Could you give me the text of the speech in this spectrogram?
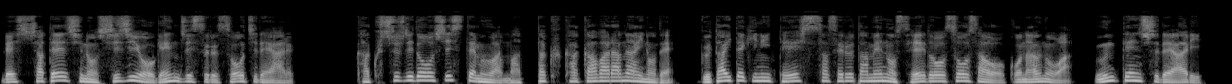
列車停止の指示を現示する装置である。各種自動システムは全く関わらないので、具体的に停止させるための制動操作を行うのは、運転手であり、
